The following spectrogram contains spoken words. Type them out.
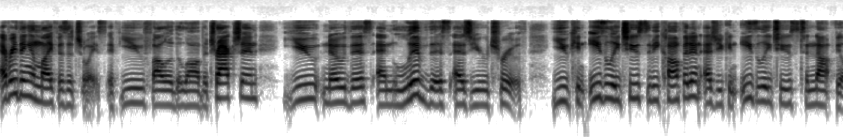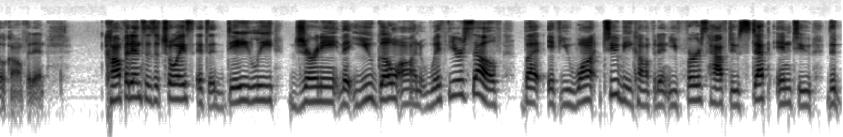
Everything in life is a choice. If you follow the law of attraction, you know this and live this as your truth. You can easily choose to be confident as you can easily choose to not feel confident. Confidence is a choice, it's a daily journey that you go on with yourself. But if you want to be confident, you first have to step into the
